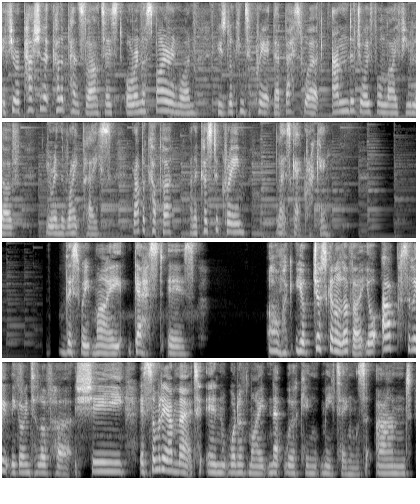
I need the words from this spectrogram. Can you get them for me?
If you're a passionate coloured pencil artist or an aspiring one who's looking to create their best work and a joyful life you love, you're in the right place. Grab a cuppa and a custard cream. Let's get cracking. This week, my guest is. Oh my, you're just going to love her. You're absolutely going to love her. She is somebody I met in one of my networking meetings and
